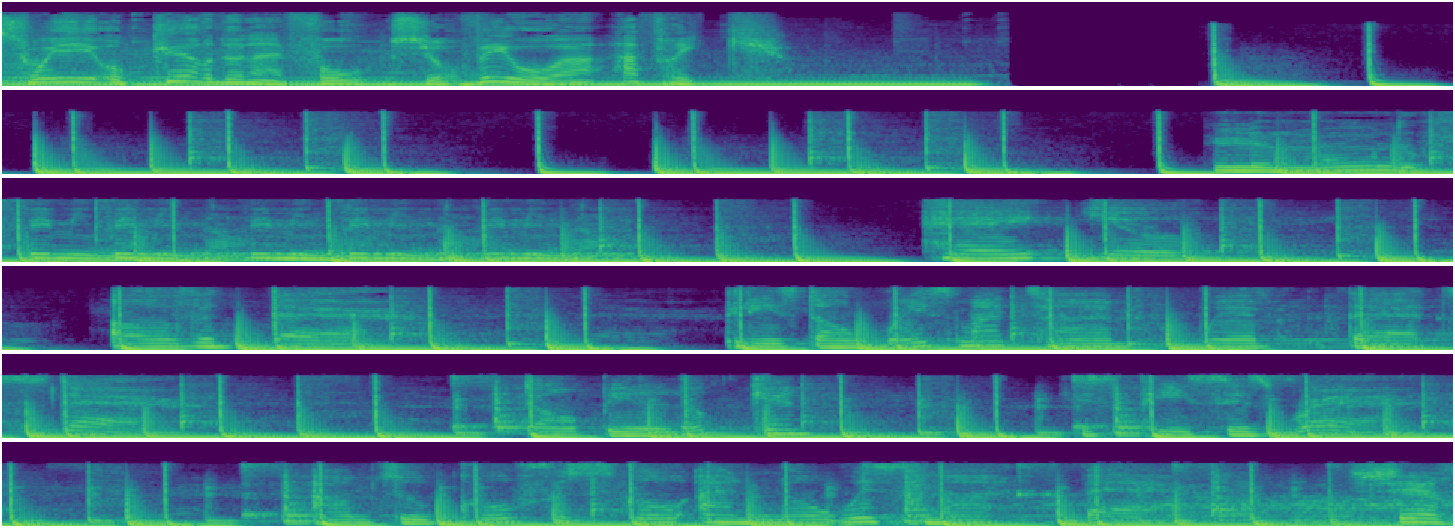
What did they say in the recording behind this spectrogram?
Soyez au cœur de l'info sur VOA Afrique. Le monde féminin. Féminin, féminin, féminin,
